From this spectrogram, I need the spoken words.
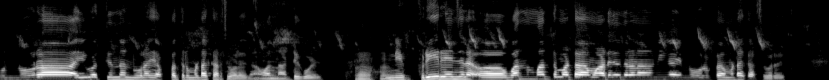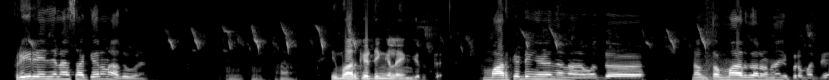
ಒಂದ್ ನೂರ ಐವತ್ತಿಂದ ನೂರ ಎಪ್ಪತ್ತರ ಮಟ ಖರ್ಚು ಮಾಡಿದೆ ಒಂದ್ ನಾಟಿಗೋಳಿ ನೀ ಫ್ರೀ ರೇಂಜ್ ಒಂದ್ ಮಂತ್ ಮಟ ಮಾಡಿದೆ ಅಂದ್ರೆ ನಿನಗೆ ನೂರು ರೂಪಾಯಿ ಮಟ ಖರ್ಚು ಬರ್ತೈತಿ ಫ್ರೀ ರೇಂಜ್ ನಾ ಸಾಕಿದ್ರೆ ಅದು ಹಾ. ಈ ಮಾರ್ಕೆಟಿಂಗ್ ಎಲ್ಲ ಹೆಂಗಿರುತ್ತೆ? ಮಾರ್ಕೆಟಿಂಗ್ ಹೇಳಿದ ಒಂದು ನಮ್ ತಮ್ಮ ಅರ್ಧಾರಣ ಇಬ್ರು ಮಂದಿ.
